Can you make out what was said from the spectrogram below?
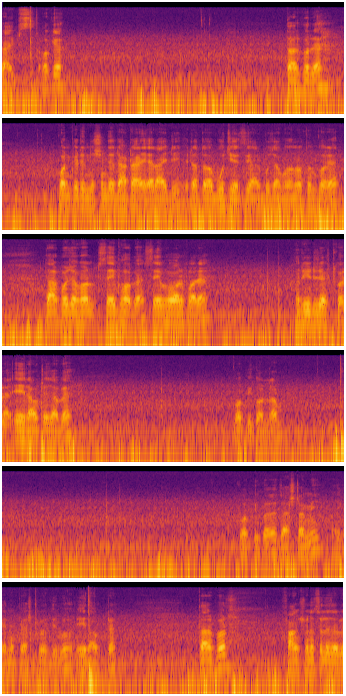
টাইপস ওকে তারপরে কনকেটিনেশন দিয়ে ডাটা এর আইডি এটা তো বুঝিয়েছি আর বুঝাবো না নতুন করে। তারপর যখন সেভ হবে সেভ হওয়ার পরে রিডিরেক্ট করে এই রাউটে যাবে। কপি করলাম। কপি করে জাস্ট আমি এখানে পেস্ট করে দিব এই রাউটটা তারপর ফাংশনে চলে যাবে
